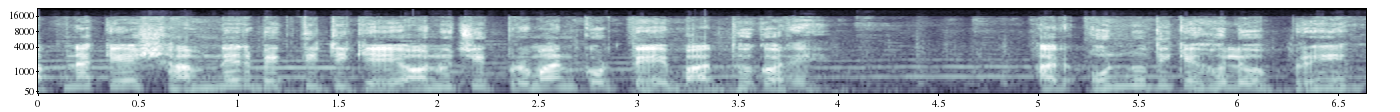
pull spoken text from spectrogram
আপনাকে সামনের ব্যক্তিটিকে অনুচিত প্রমাণ করতে বাধ্য করে। আর অন্যদিকে হলো প্রেম,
